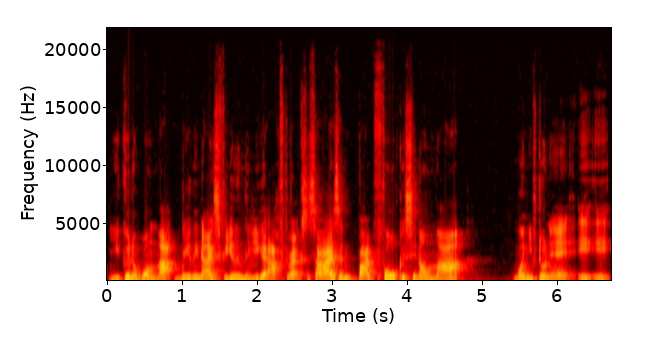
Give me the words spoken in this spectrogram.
you're going to want that really nice feeling that you get after exercise. And by focusing on that, when you've done it, it, it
